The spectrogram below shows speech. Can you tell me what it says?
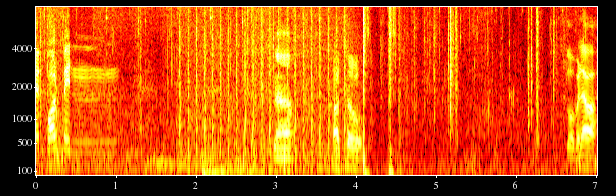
แคทวอล์กเป็นแบบคาโซโดดไปแล้วอะ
